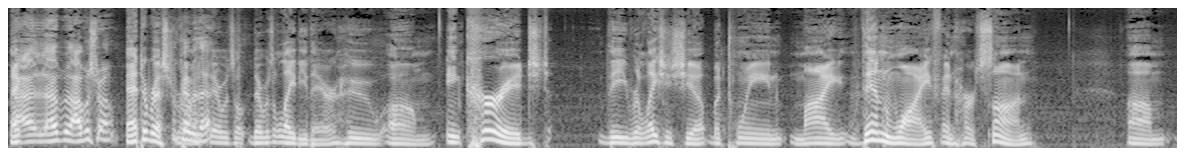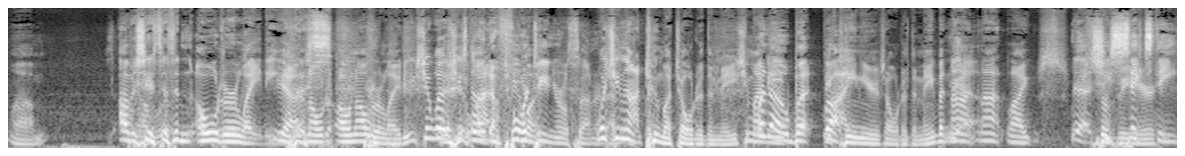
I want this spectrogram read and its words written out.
I, I, I was wrong. at the restaurant, Okay with that. there was a there was a lady there who um, encouraged the relationship between my then wife and her son. Um, um, Obviously, it's an older lady. yeah, an older, an older lady. She well, she's wasn't a fourteen-year-old son. or Well, she's not too much older than me. She might Well, no, be but- right. fifteen years older than me, but not Yeah. not like Yeah, she's sixty.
